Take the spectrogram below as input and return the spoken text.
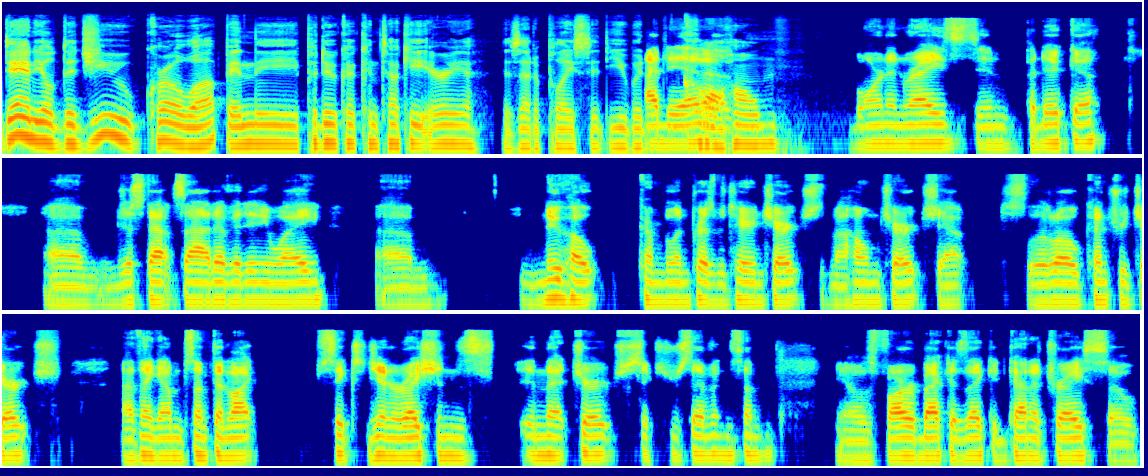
Daniel, did you grow up in the Paducah, Kentucky area? Is that a place that you would I did, call uh, home? Born and raised in Paducah, um, just outside of it anyway. Um, New Hope Cumberland Presbyterian Church is my home church out just a little old country church. I think I'm something like six generations in that church, six or seven, some you know, as far back as they could kind of trace. So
